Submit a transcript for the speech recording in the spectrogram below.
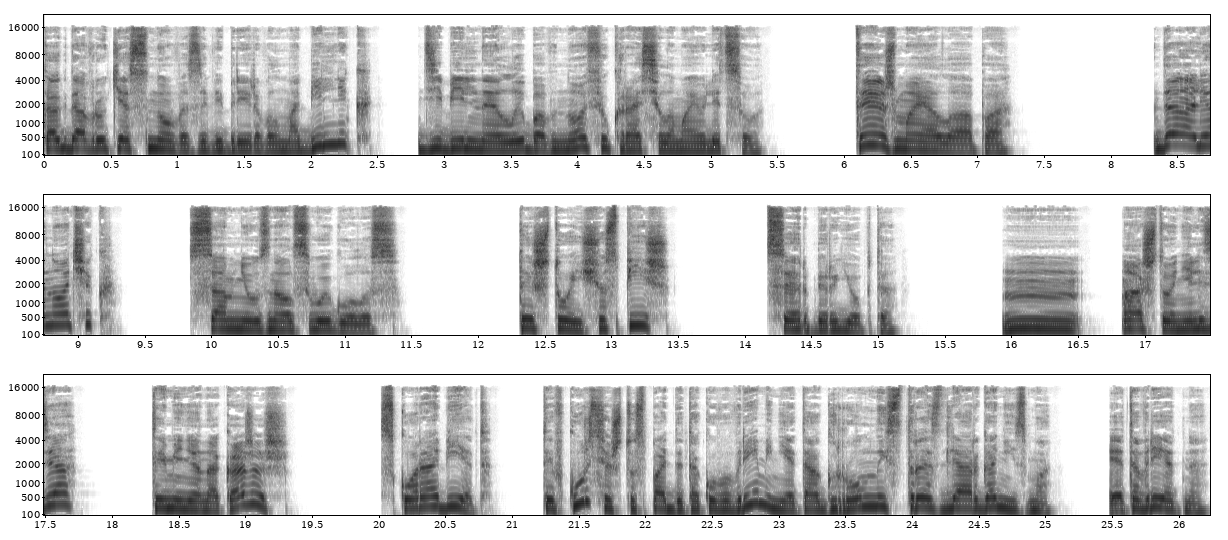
Когда в руке снова завибрировал мобильник, дебильная лыба вновь украсила мое лицо. «Ты ж моя лапа!» «Да, Леночек?» Сам не узнал свой голос. «Ты что, еще спишь?» «Цербер, ёпта». «Ммм, а что, нельзя? Ты меня накажешь?» «Скоро обед. Ты в курсе, что спать до такого времени — это огромный стресс для организма? Это вредно».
